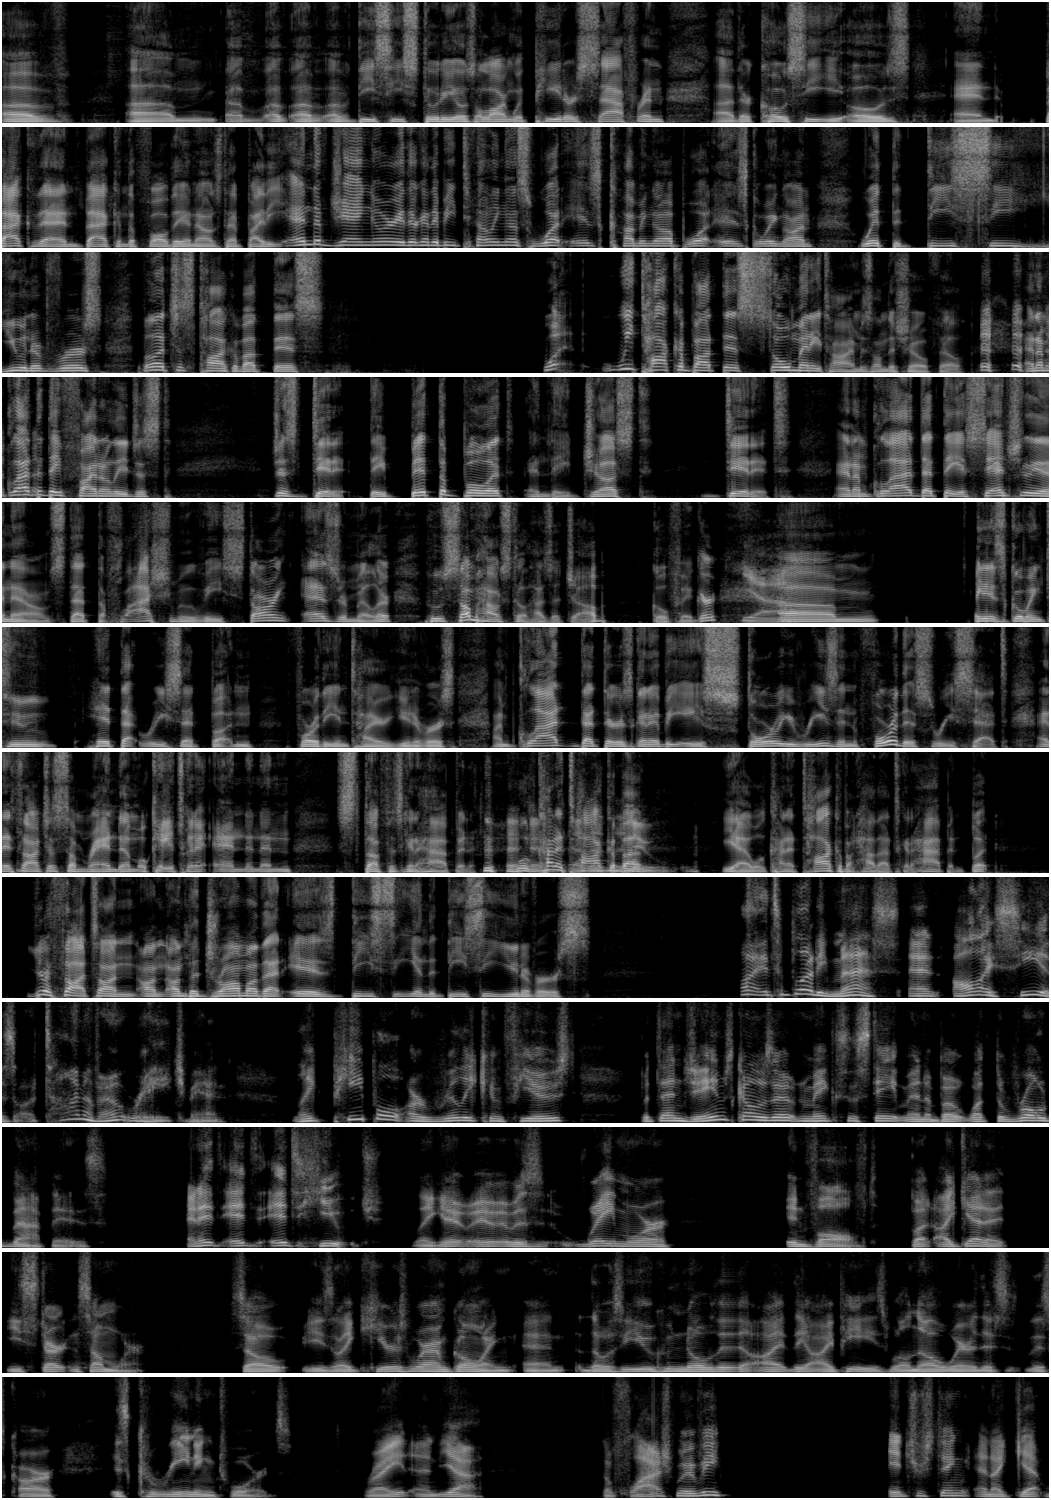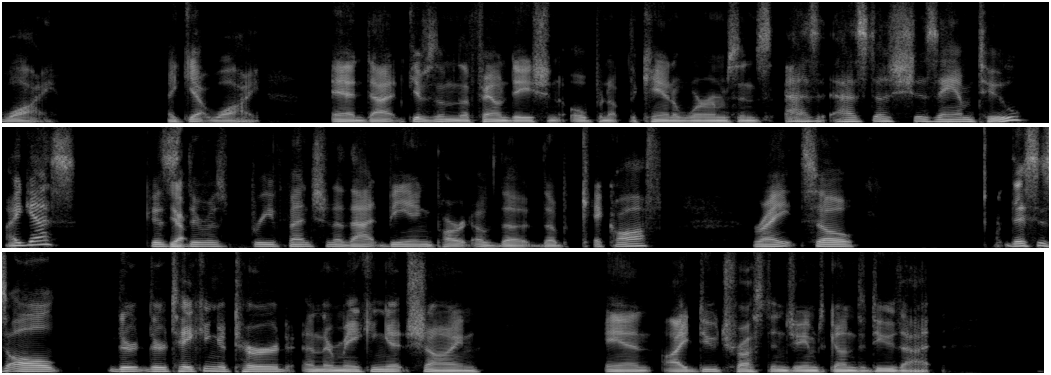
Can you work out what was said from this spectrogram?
of um, of, of, of, DC Studios, along with Peter Safran, uh, their co CEOs. And back then, back in the fall, they announced that by the end of January, they're going to be telling us what is coming up, what is going on with the DC universe. But let's just talk about this. What we talk about this so many times on the show, Phil, and I'm glad that they finally just just did it. They bit the bullet and they just did it. And I'm glad that they essentially announced that the Flash movie starring Ezra Miller, who somehow still has a job, go figure, Yeah. um, is going to hit that reset button for the entire universe. I'm glad that there's going to be a story reason for this reset, and it's not just some random okay, it's going to end and then stuff is going to happen. We'll kind of talk about new. yeah, we'll kind of talk about how that's going to happen, but your thoughts on on on the drama that is DC and the DC universe. Well, it's a bloody mess. And all I see is a ton of outrage, man. Like people are really confused. But then James goes out and makes a statement about what the roadmap is. And it, it it's huge. Like it, it was way more involved. But I get it. He's starting somewhere. So he's like, here's where I'm going. And those of you who know the I the IPs will know where this this car is careening towards. Right. And yeah, the Flash movie, interesting, and I get why. I get why. And that gives them the foundation, open up the can of worms, and as as does Shazam too, I guess. Because Yep. there was brief mention of that being part of the the kickoff, right? So this is all they're they're taking a turd and they're making it shine. And I do trust in James Gunn to do that.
